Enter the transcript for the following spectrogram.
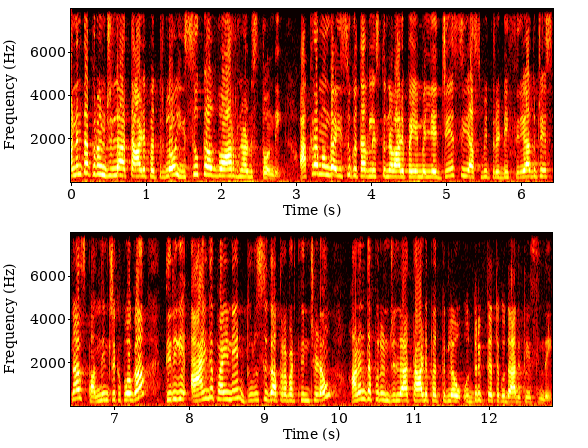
అనంతపురం జిల్లా తాడిపత్రిలో ఇసుక వార్ నడుస్తోంది. అక్రమంగా ఇసుక తరలిస్తున్న వారిపై ఎమ్మెల్యే జేసీ అస్మిత్ రెడ్డి ఫిర్యాదు చేసినా స్పందించకపోగా తిరిగి ఆయనపైనే దురుసుగా ప్రవర్తించడం అనంతపురం జిల్లా తాడిపత్రిలో ఉద్రిక్తతకు దారితీసింది.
